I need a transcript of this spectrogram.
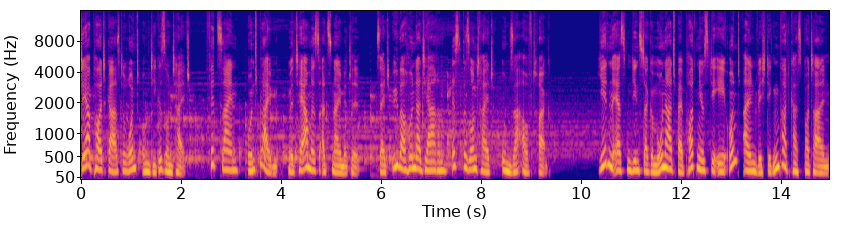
Der Podcast rund um die Gesundheit fit sein und bleiben mit Hermes Arzneimittel. Seit über 100 Jahren ist Gesundheit unser Auftrag. Jeden ersten Dienstag im Monat bei podnews.de und allen wichtigen Podcast-Portalen.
